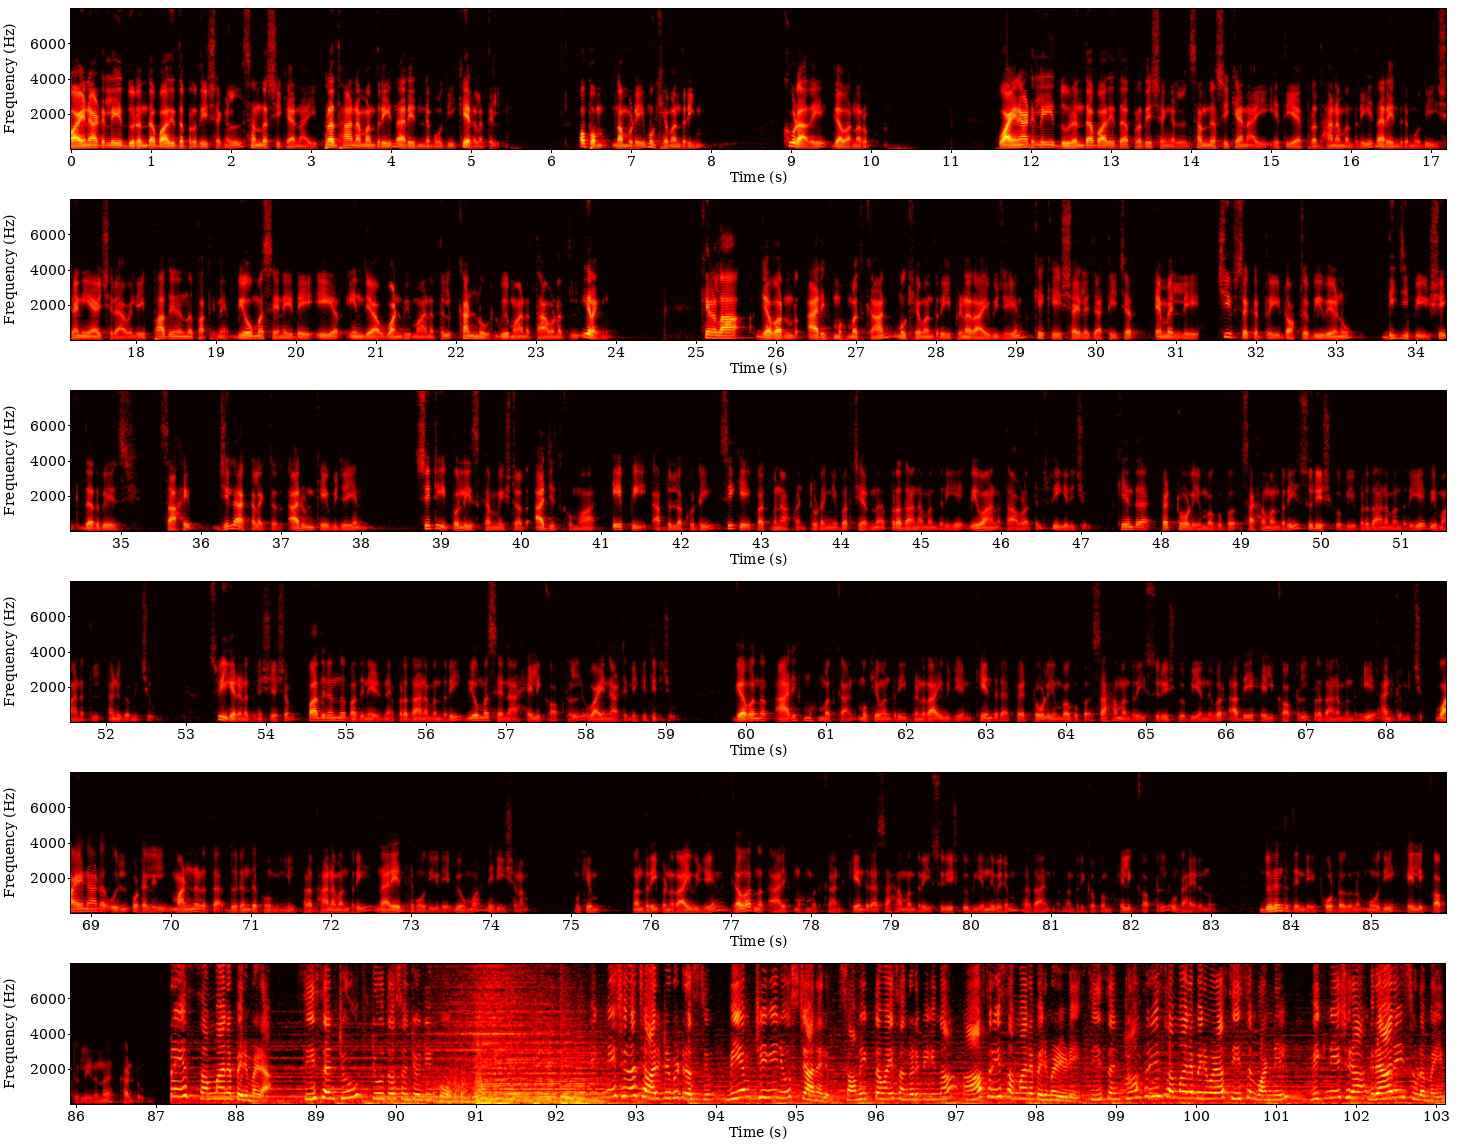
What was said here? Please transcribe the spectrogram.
വയനാട്ടിലെ ദുരന്തബാധിത പ്രദേശങ്ങൾ സന്ദർശിക്കാനായി പ്രധാനമന്ത്രി നരേന്ദ്രമോദി കേരളത്തിൽ. ഒപ്പം നമ്മുടെ മുഖ്യമന്ത്രിയും. കൂടാതെ ഗവർണറും. വയനാട്ടിലെ ദുരന്തബാധിത പ്രദേശങ്ങൾ സന്ദർശിക്കാനായി എത്തിയ പ്രധാനമന്ത്രി നരേന്ദ്രമോദി ശനിയാഴ്ച രാവിലെ പതിനൊന്ന് പത്തിന് വ്യോമസേനയുടെ എയർ ഇന്ത്യ വൺ വിമാനത്തിൽ കണ്ണൂർ വിമാനത്താവളത്തിൽ ഇറങ്ങി. കേരള ഗവർണർ ആരിഫ് മുഹമ്മദ് ഖാൻ മുഖ്യമന്ത്രി Pinarayi Vijayan K K Shailaja teacher M L A chief secretary doctor B Venu D G P Sheikh Darvesh Sahib ജില്ലാ collector Arun K Vijayan city police commissioner Ajith Kumar A P Abdullakutty C K Padmanabhan തുടങ്ങിയവർ ചേർന്ന് പ്രധാനമന്ത്രിയെ വിമാനത്താവളത്തിൽ സ്വീകരിച്ചു. കേന്ദ്ര petroleum വകുപ്പ് സഹമന്ത്രി സുരേഷ് ഗോപി പ്രധാനമന്ത്രിയെ വിമാനത്തിൽ അനുഗമിച്ചു. സ്വീകരണത്തിന് ശേഷം പതിനൊന്ന് പതിനേഴിന് പ്രധാനമന്ത്രി വ്യോമസേന ഹെലികോപ്റ്ററിൽ വയനാട്ടിലേക്ക് തിരിച്ചു. ഗവർണർ ആരിഫ് മുഹമ്മദ് ഖാൻ മുഖ്യമന്ത്രി പിണറായി വിജയൻ കേന്ദ്ര പെട്രോളിയം വകുപ്പ് സഹമന്ത്രി സുരേഷ് ഗോപി എന്നിവർ അതേ ഹെലികോപ്റ്ററിൽ പ്രധാനമന്ത്രിയെ അനുഗമിച്ചു. വയനാട് ഉരുൾപൊട്ടലിൽ മണ്ണെടുത്ത ദുരന്തഭൂമിയിൽ പ്രധാനമന്ത്രി നരേന്ദ്രമോദിയുടെ വ്യോമ നിരീക്ഷണം മുഖ്യമന്ത്രി പിണറായി വിജയൻ ഗവർണർ ആരിഫ് മുഹമ്മദ് ഖാൻ കേന്ദ്ര സഹമന്ത്രി സുരേഷ് ഗോപി എന്നിവരും പ്രധാനമന്ത്രിക്കൊപ്പം ഹെലികോപ്റ്ററിൽ ഉണ്ടായിരുന്നു. ദുരന്തത്തിന്റെ ഫോട്ടോകളും മോദി ഹെലികോപ്റ്ററിൽ ഇരുന്ന് കണ്ടു. സമ്മാന പെരുമഴ season two Vighneshwara charitable ട്രസ്റ്റും V M T V news ചാനലും സംയുക്തമായി സംഘടിപ്പിക്കുന്ന ആശ്രയ സമ്മാന പെരുമഴയുടെ സീസൺ ടു. ആശ്രയ സമ്മാന പെരുമഴ സീസൺ വണ്ണിൽ വിഘ്നേശ്വര ഗ്രാനൈറ്റ്സ് ഉടമയും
